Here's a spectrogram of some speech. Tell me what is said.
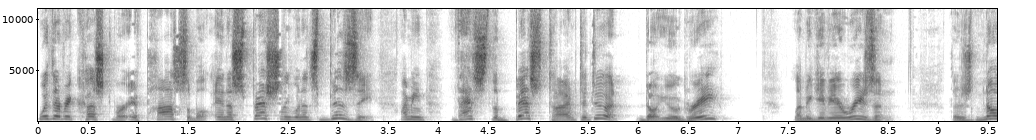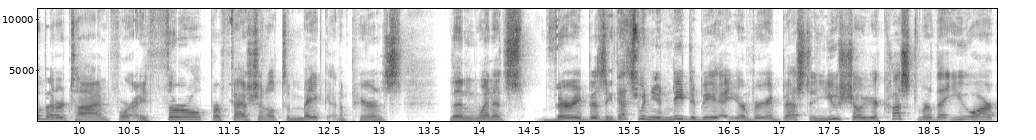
with every customer if possible, and especially when it's busy. I mean, that's the best time to do it. Don't you agree? Let me give you a reason. There's no better time for a thorough professional to make an appearance than when it's very busy. That's when you need to be at your very best and you show your customer that you are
